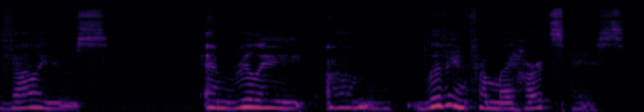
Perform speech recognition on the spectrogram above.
values and really um, living from my heart space.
